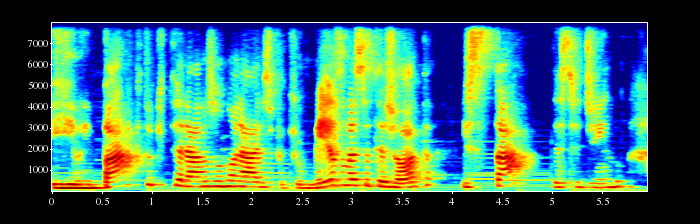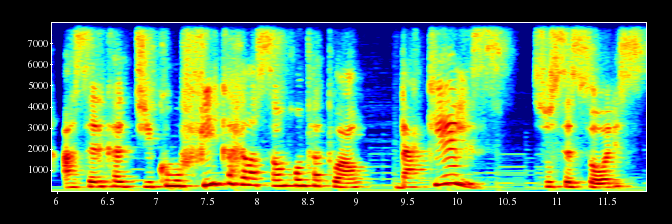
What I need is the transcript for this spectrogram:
E o impacto que terá nos honorários, porque o mesmo STJ está decidindo acerca de como fica a relação contratual daqueles sucessores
